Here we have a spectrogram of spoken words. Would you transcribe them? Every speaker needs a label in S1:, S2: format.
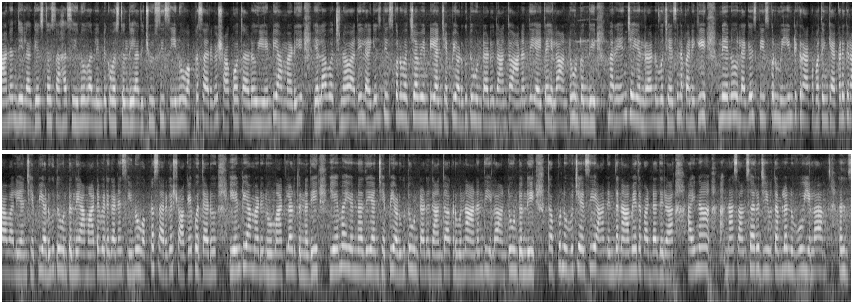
S1: ఆనంది లగేజ్తో సహా సీను వాళ్ళ ఇంటికి వస్తుంది. అది చూసి సీను ఒక్కసారిగా షాక్ అవుతాడు. ఏంటి అమ్మడి ఎలా వచ్చినావు? అది లగేజ్ తీసుకొని వచ్చావేంటి? అని చెప్పి అడుగుతూ ఉంటాడు. దాంతో ఆనంది అయితే ఇలా అంటూ ఉంటుంది. మరేం చెయ్యనురా? నువ్వు చేసిన పనికి నేను లగేజ్ తీసుకుని మీ ఇంటికి రాకపోతే ఇంకెక్కడికి రావాలి? అని చెప్పి అడుగుతూ ఉంటుంది. ఆ మాట వినగానే సీను ఒక్కసారిగా షాక్ అయిపోతాడు. ఏంటి అమ్మడి నువ్వు మాట్లాడుతున్నది ఏమై ఉన్నది అని చెప్పి అడుగుతూ ఉంటాడు. దాంతో అక్కడ ఉన్న ఆనంది ఇలా అంటూ ఉంటుంది. తప్పు నువ్వు చేసి ఆ నింద నా మీద పడ్డదిరా. అయినా నా సంసార జీవితంలో నువ్వు ఇలా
